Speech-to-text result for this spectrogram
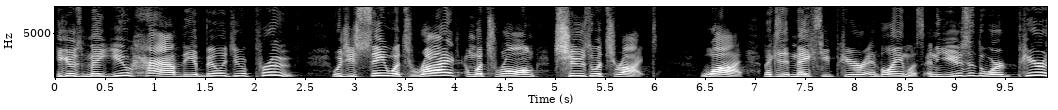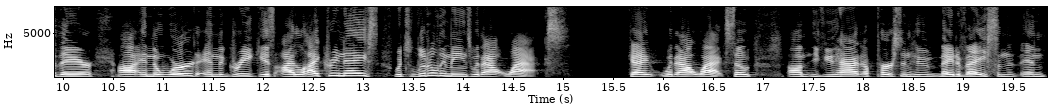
He goes, may you have the ability to approve. Would you see what's right and what's wrong? Choose what's right. Why? Because it makes you pure and blameless. And he uses the word pure there, uh, and the word in the Greek is eilikrines, which literally means without wax. Okay, without wax. So, um, if you had a person who made a vase in, in,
